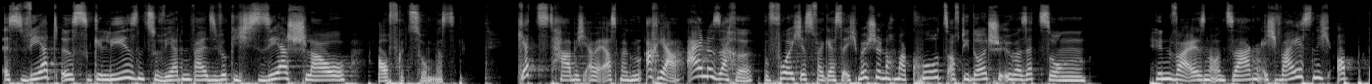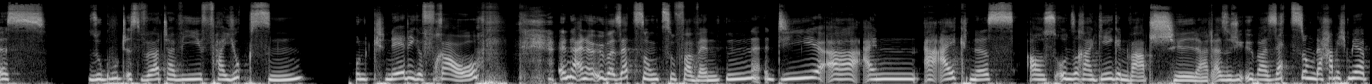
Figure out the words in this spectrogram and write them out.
es wert ist, gelesen zu werden, weil sie wirklich sehr schlau aufgezogen ist. Jetzt habe ich aber erstmal genug. Ach ja, eine Sache, bevor ich es vergesse. Ich möchte noch mal kurz auf die deutsche Übersetzung hinweisen und sagen, ich weiß nicht, ob es so gut ist, Wörter wie verjuxen und gnädige Frau in einer Übersetzung zu verwenden, die äh, ein Ereignis aus unserer Gegenwart schildert. Also die Übersetzung, da habe ich mir ein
